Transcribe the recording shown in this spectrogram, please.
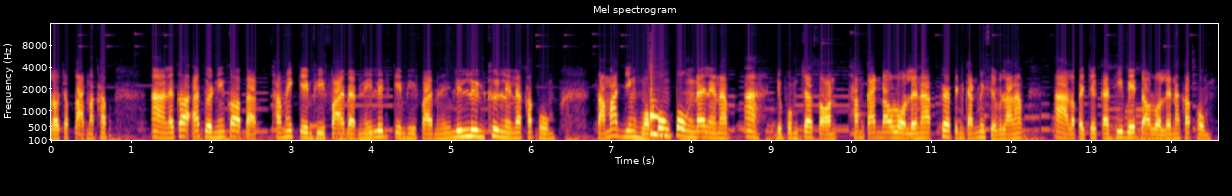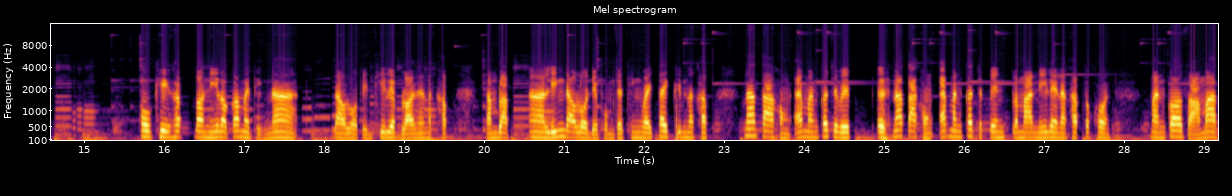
เราจะปรับนะครับ อ่า แล้วก็แอปตัวนี้ก็แบบทำให้เกมฟรีไฟแบบนี้เล่นเกมฟรีไฟแบบนี้ลื่นๆขึ้นเลยนะครับ ผม สามารถยิงหัวโป้งๆได้เลยนะครับ อะเดี๋ยวผมจะสอนทำการดาวน์โหลดเลยนะครับเพื่อเป็นการไม่เสียเวลานะครับ อ่า เราไปเจอกันที่เว็บดาวน์โหลดเลยนะครับผม โอเคครับ ตอนนี้เราก็มาถึงหน้าดาวน์โหลดเป็นที่เรียบร้อยแล้วนะครับสำหรับอ่าลิงก์ดาวน์โหลดเดี๋ยวผมจะทิ้งไว้ใต้คลิปนะครับ หน้าตาของแอปมันก็จะเป็นเออหน้าตาของแอปมันก็จะเป็นประมาณนี้เลยนะครับ ทุกคน มันก็สามารถ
